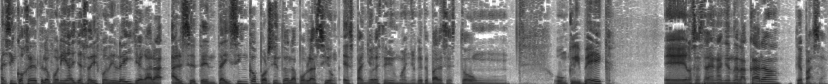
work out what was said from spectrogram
El 5G de telefonía ya está disponible y llegará al 75% de la población española este mismo año. ¿Qué te parece esto? ¿Un, un clickbait? Eh, ¿Nos están engañando en la cara? ¿Qué pasa?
